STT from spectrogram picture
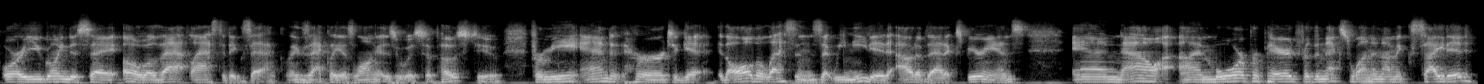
Or are you going to say oh well that lasted exactly exactly as long as it was supposed to? For me and her to get all the lessons that we needed out of that experience. And now I'm more prepared for the next one and I'm excited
